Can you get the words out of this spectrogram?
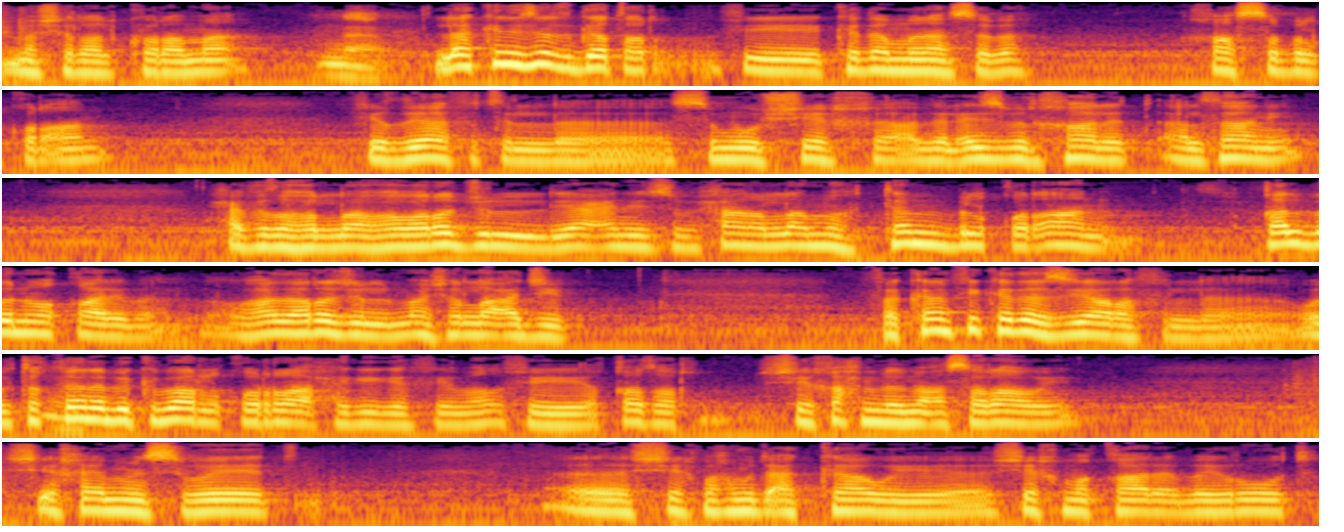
ما شاء الله الكرماء. نعم. لكن زرت قطر في كذا مناسبة. خاصة بالقرآن. في ضيافة سمو الشيخ عبد العزيز بن خالد آل ثاني حفظه الله وهو رجل يعني سبحان الله مهتم بالقرآن قلبا وقالبا وهذا رجل ما شاء الله عجيب. فكان في كذا زيارة في ال- والتقينا بكبار القراء حقيقة في في قطر الشيخ أحمد المعصراوي الشيخ أيمن سويد آه، الشيخ محمود عكاوي الشيخ مقارئ بيروت.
